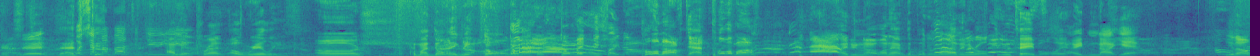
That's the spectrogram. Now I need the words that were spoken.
That's it. That's Which I'm good. about to do to I'm you. impressed. Oh, really? Oh, sh- Come on, don't make me. Don't, oh, no, don't, don't make me fight. Pull him off, Dad. Pull him off. I do not want to have to put an 11 year old through a table. I, I- not yet. Oh, you know,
